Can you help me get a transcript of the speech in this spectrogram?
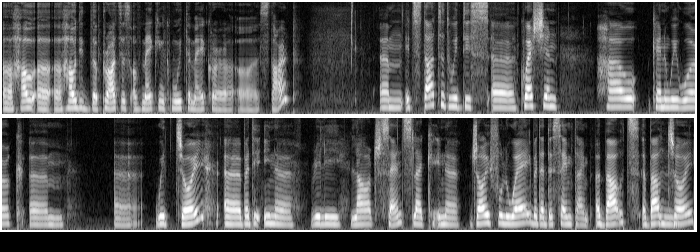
uh, how uh, uh, how did the process of making Muyte Maker uh, start? Um, it started with this uh, question: How can we work um, uh, with joy, uh, but in a really large sense, like in a joyful way, but at the same time about about Mm. joy?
